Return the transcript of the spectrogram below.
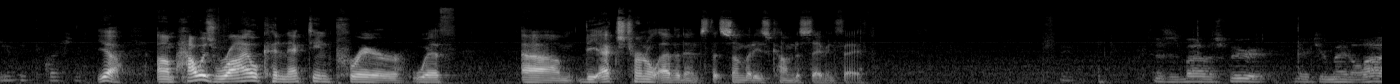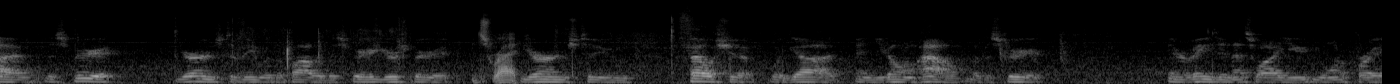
You read the question. Yeah. Um, how is Ryle connecting prayer with um, the external evidence that somebody's come to saving faith? This is by the Spirit that you're made alive. The Spirit yearns to be with the Father. The Spirit, your Spirit, That's right. yearns to fellowship with God, and you don't know how, but the Spirit intervenes, and that's why you, you want to pray,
